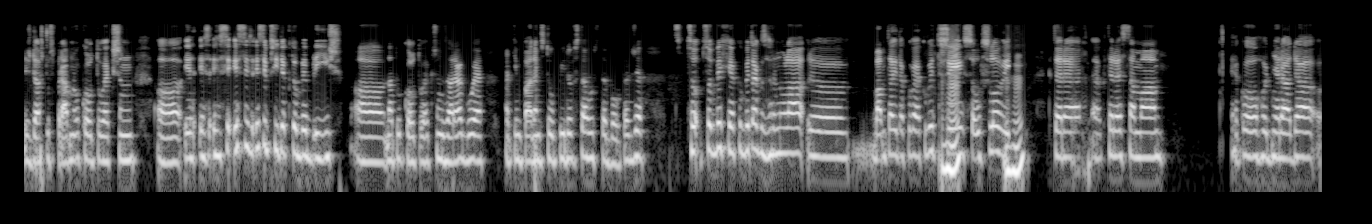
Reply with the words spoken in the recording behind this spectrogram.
když dáš tu správnou call to action, uh, jestli, jestli, jestli přijde k tobě blíž uh, na tu call to action, zareaguje a tím pádem vstoupí do vztahu s tebou. Takže co, co bych jakoby tak zhrnula, uh, mám tady takové jakoby tři mm-hmm. sousloví, mm-hmm. které, které sama jako hodně ráda uh,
